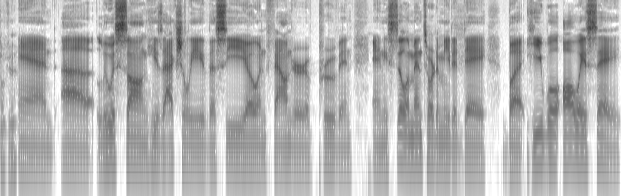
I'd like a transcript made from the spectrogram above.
Okay. And uh, Louis Song, he's actually the CEO and founder of Proven, and he's still a mentor to me today. But he will always say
